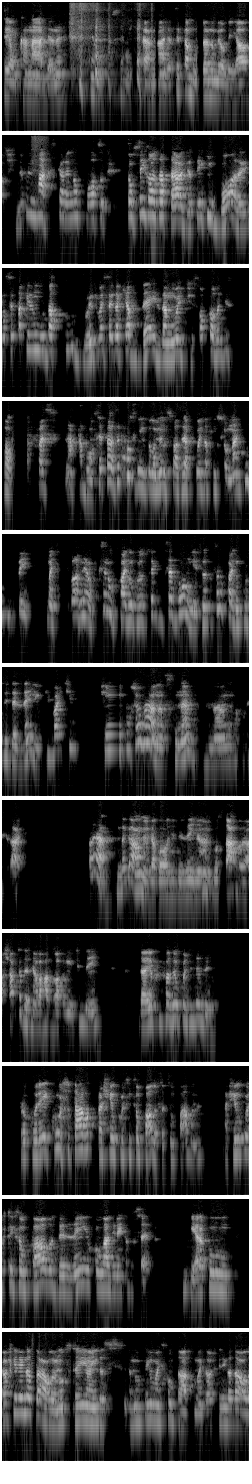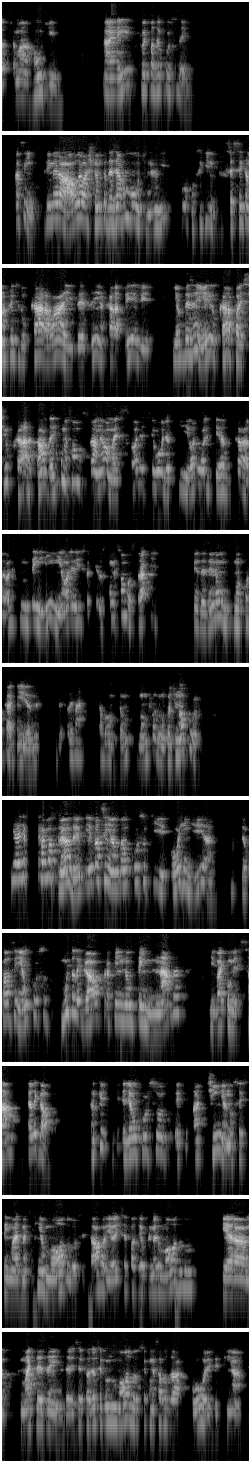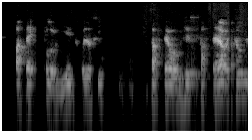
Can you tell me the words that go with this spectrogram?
você é um canalha, né? É você é um canalha, você tá mudando o meu layout. Eu falei, Max, cara, eu não posso são seis horas da tarde, eu tenho que ir embora e você está querendo mudar tudo. A gente vai sair daqui às 10 da noite só por causa disso. Bom, faz... ah, tá bom, você está tá conseguindo pelo menos fazer a coisa funcionar, então tudo bem. Mas, meu, por que você não faz um curso? Você, você é bom nisso, né? você não faz um curso de desenho que vai te, te impulsionar nas, né, na, na publicidade? É, legal, né? Eu já gosto de desenhar, eu gostava, eu achava que eu desenhava razoavelmente bem Daí eu fui fazer um curso de desenho. Procurei curso tal, achei um curso em São Paulo, eu sou de São Paulo, né? Achei um curso em São Paulo, desenho com o lado direito do cérebro. E era com. Eu acho que ele ainda dá aula, eu não sei ainda, eu não tenho mais contato, mas eu acho que ele ainda dá aula, chama Rondino. Aí fui fazer o curso dele. Assim, primeira aula eu achando que eu desenhava um monte, né? E pô, consegui, você senta na frente do cara lá e desenha a cara dele, e eu desenhei, o cara parecia o cara, tá? Daí ele começou a mostrar, não, mas olha esse olho aqui, olha o olho esquerdo do cara, olha que não tem linha, olha isso aqui. Ele começou a mostrar que o desenho é uma porcaria, né? Eu falei, ah, tá bom, então vamos, vamos continuar o curso. E aí ele foi mostrando, e, e assim, é é um curso que hoje em dia, eu falo assim, é um curso muito legal para quem não tem nada e vai começar, é legal. Tanto que ele é um curso, ele, ah, tinha, não sei se tem mais, mas tinha módulos e tal, e aí você fazia o primeiro módulo, que era mais desenho. Daí você fazia o segundo módulo, você começava a usar cores e tinha pastéis coloridos, coisa assim. Pastel, giz pastel, então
